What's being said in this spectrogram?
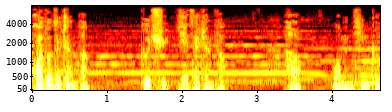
花朵在绽放，歌曲也在绽放。好，我们听歌。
